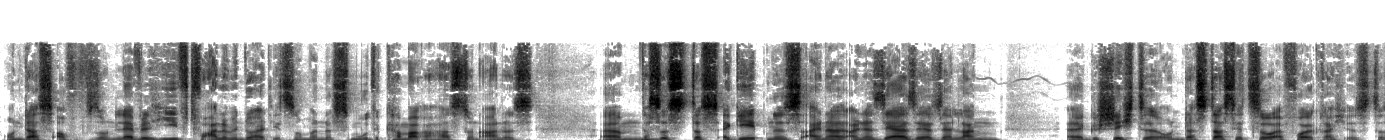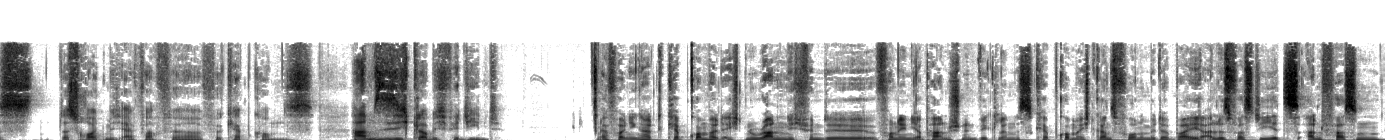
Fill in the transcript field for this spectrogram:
und das auf so ein Level hieft, vor allem wenn du halt jetzt nochmal eine smooth Kamera hast und alles. Ähm, mhm. Das ist das Ergebnis einer, einer sehr, sehr, sehr langen äh, Geschichte und dass das jetzt so erfolgreich ist, das, das freut mich einfach für, für Capcom. Das haben sie sich, glaube ich, verdient. Ja, vor allen Dingen hat Capcom halt echt einen Run. Ich finde, von den japanischen Entwicklern ist Capcom echt ganz vorne mit dabei. Alles, was die jetzt anfassen,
